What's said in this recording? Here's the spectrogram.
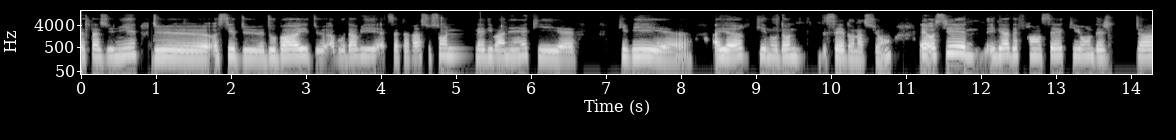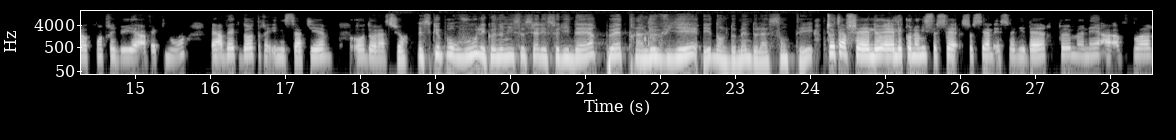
États-Unis, du, aussi du Dubaï, du Abu Dhabi, etc. Ce sont les Libanais qui, qui vivent ailleurs qui nous donnent ces donations. Et aussi, il y a des Français qui ont déjà contribué avec nous et avec d'autres initiatives aux donations. Est-ce que pour vous, l'économie sociale et solidaire peut être un levier dans le domaine de la santé? Tout à fait. L'économie sociale et solidaire peut mener à avoir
